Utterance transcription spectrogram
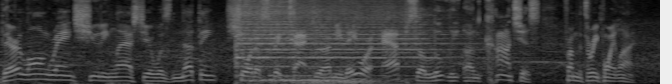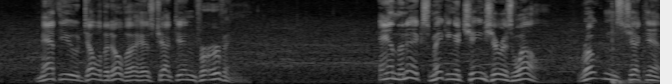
Their long-range shooting last year was nothing short of spectacular. I mean, they were absolutely unconscious from the three-point line. Matthew Dellavedova has checked in for Irving. And the Knicks making a change here as well. Wroten's checked in.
